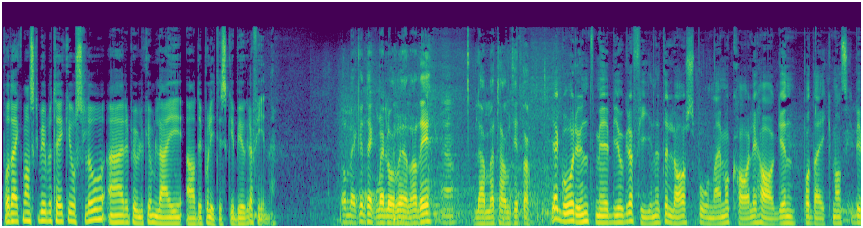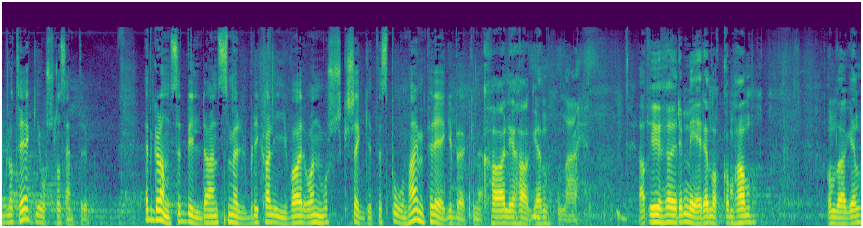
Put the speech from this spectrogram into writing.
På Deichmanske bibliotek i Oslo er publikum lei av de politiske biografiene. Om jeg kunne tenke meg å låne en av de? Ja. La meg ta en titt, da. Jeg går rundt med biografiene til Lars Bonheim og Carl I. Hagen på Deichmanske bibliotek i Oslo sentrum. Et glanset bilde av en smørblid Karl Ivar og en morsk, skjeggete Sponheim preger bøkene. Carl I. Hagen, nei. Ja, vi hører mer enn nok om han om dagen.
